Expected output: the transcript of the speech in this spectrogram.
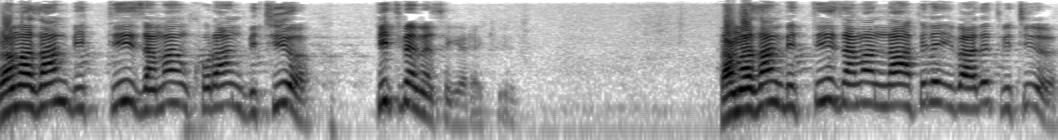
Ramazan bittiği zaman Kur'an bitiyor. Bitmemesi gerekiyor. Ramazan bittiği zaman nafile ibadet bitiyor.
